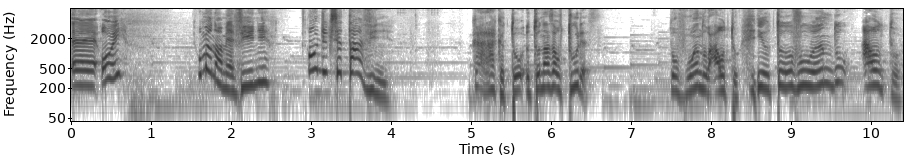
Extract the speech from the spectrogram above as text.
É, oi, o meu nome é Vini. Onde que você tá, Vini? Caraca, eu tô, eu tô nas alturas. Tô voando alto. Eu tô voando alto.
